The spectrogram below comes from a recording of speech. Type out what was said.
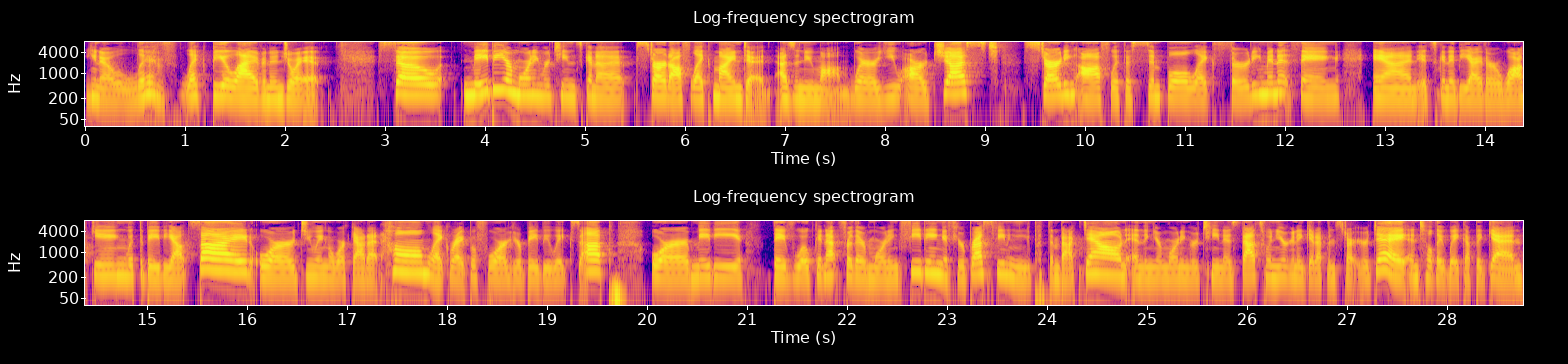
you know, live, like be alive and enjoy it. So maybe your morning routine's going to start off like mine did as a new mom, where you are just starting off with a simple, like 30 minute thing. And it's going to be either walking with the baby outside or doing a workout at home, like right before your baby wakes up, or maybe they've woken up for their morning feeding. If you're breastfeeding, you put them back down, and then your morning routine is that's when you're going to get up and start your day until they wake up again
